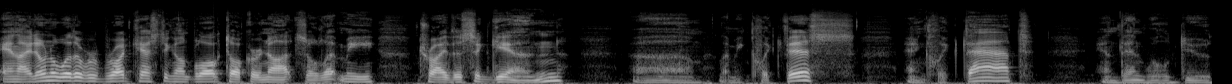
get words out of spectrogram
And I don't know whether we're broadcasting on Blog Talk or not. So let me try this again. Um, let me click this and click that. And then we'll do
